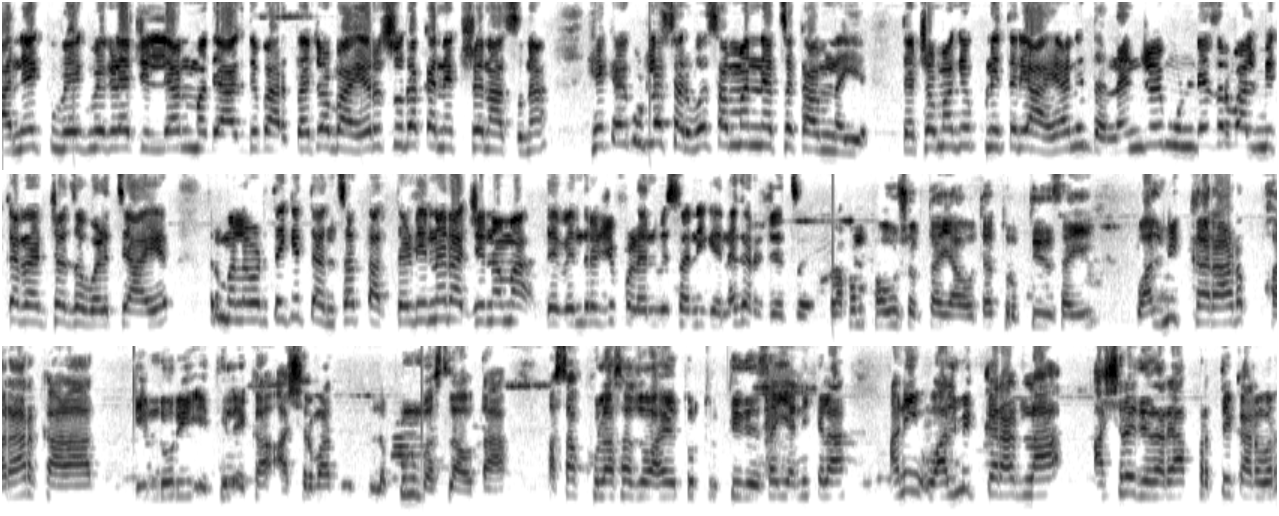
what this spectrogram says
अनेक वेगवेगळ्या जिल्ह्यांमध्ये अगदी भारताच्या बाहेर सुद्धा कनेक्शन असणं हे काही कुठलं सर्वसामान्याचं काम नाहीये. त्याच्यामागे कुणीतरी आहे आणि धनंजय मुंडे जर वाल्मिक कराडच्या जवळचे आहेत तर मला वाटतं की त्यांचं तातडीनं राजीनामा देवेंद्रजी फडणवीसांनी घेणं गरजेचं आहे. आपण पाहू शकता या होत्या तृप्ती देसाई वाल्मिक कराड फरार काळात दिंडोरी येथील एका आश्रमात लपून बसला होता. असा खुलासा जो आहे तो तृप्ती देसाई यांनी केला. आणि वाल्मिक कराडला आश्रय देणाऱ्या प्रत्येकावर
